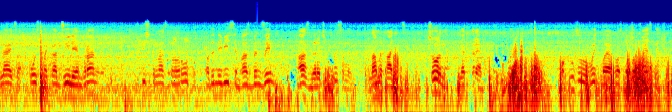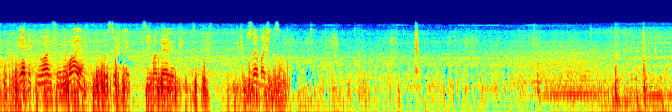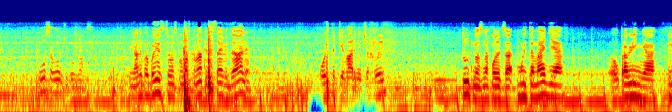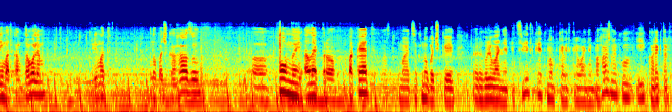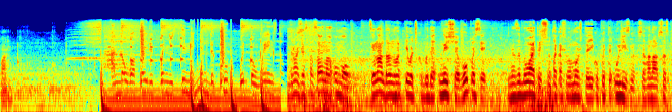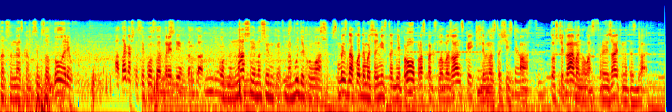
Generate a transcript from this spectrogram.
З'являється ось така Geely M-Grand 2013 року, 1,8 газ бензин. Газ, до речі, вписаний на механіці. Чорна, як треба. По кузову вид має просто бомбезний. Ніяких нюансів немає присутні в цій моделі. Все бачите самі. По салончику у нас. Я не побоюсь цього слова сказати, все в ідеалі. Ось такі гарні чехли. Тут у нас знаходиться мультимедіа, управління клімат-контролем, клімат, кнопочка газу, е, повний електропакет. У нас тут маються кнопочки регулювання підсвітки, кнопка відкривання багажнику і коректор фар. I know I faded when you see me in the Друзі, стосовно умов, ціна даного автівочку буде нижче в описі. Не забувайте, що також ви можете її купити у лізинг всього на все з першим внеском 700 доларів. А також нас є послуга трейдин, тобто обмін нашої машинки на будь-яку вашу. Ми знаходимося місто Дніпро, проспект Слобожанський, 96А. Тож чекаємо на вас, приїжджайте на тест-драйв.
